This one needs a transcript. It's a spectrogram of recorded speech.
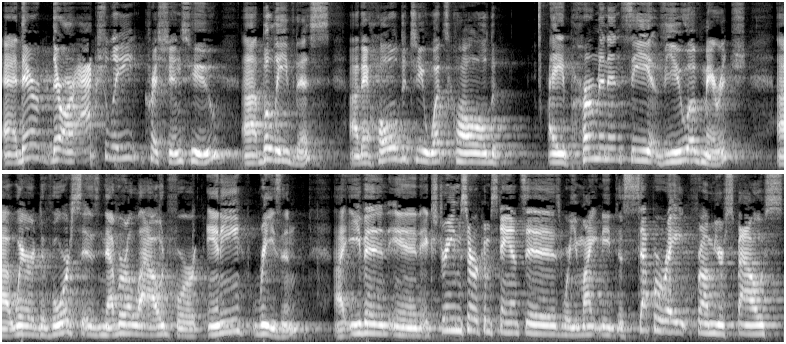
And there, there are actually Christians who uh, believe this. Uh, they hold to what's called a permanency view of marriage, uh, where divorce is never allowed for any reason, uh, even in extreme circumstances where you might need to separate from your spouse.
